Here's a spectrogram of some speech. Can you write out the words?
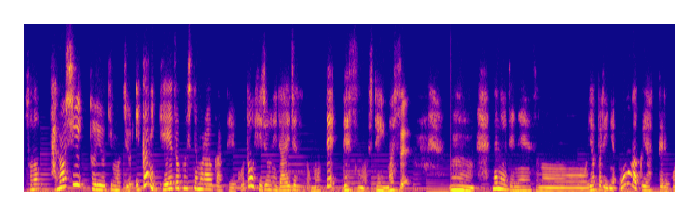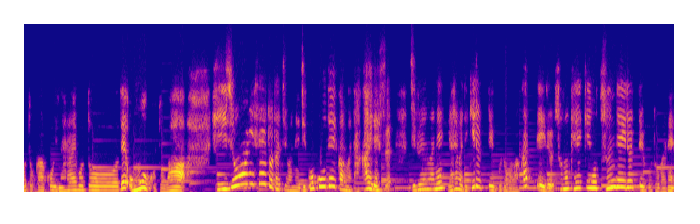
その楽しいという気持ちをいかに継続してもらうかっていうことを非常に大事だと思ってレッスンをしています。うん。なのでね、その、やっぱりね、音楽やってる子とか、こういう習い事で思うことは、非常に生徒たちはね、自己肯定感が高いです。自分がね、やればできるっていうことが分かっている、その経験を積んでいるっていうことがね、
